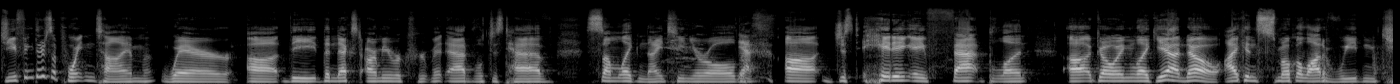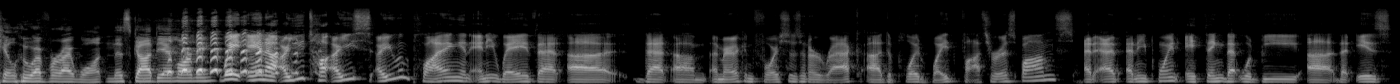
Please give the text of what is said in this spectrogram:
do you think there's a point in time where uh the the next army recruitment ad will just have some like 19 year old yes. uh just hitting a fat blunt uh going like yeah no I can smoke a lot of weed and kill whoever I want in this goddamn army. Wait, Anna, are you ta- are you are you implying in any way that uh that um American forces in Iraq uh deployed white phosphorus bombs at at any point, a thing that would be uh that is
